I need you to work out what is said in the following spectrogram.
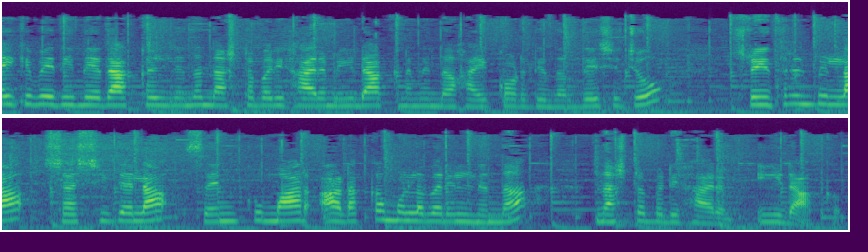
Aikya Vedi നേതാക്കളിൽ നിന്ന് നഷ്ടപരിഹാരം ഈടാക്കണമെന്ന് ഹൈക്കോടതി നിർദ്ദേശിച്ചു. ശ്രീധരൻപിള്ള ശശികല സെൻകുമാർ അടക്കമുള്ളവരിൽ നിന്ന് നഷ്ടപരിഹാരം ഈടാക്കും.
